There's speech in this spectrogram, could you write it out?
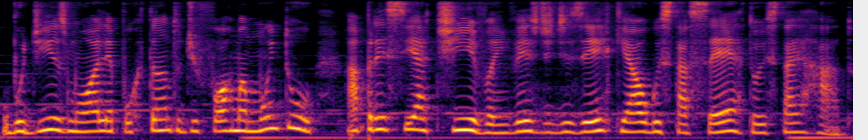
O budismo olha, portanto, de forma muito apreciativa em vez de dizer que algo está certo ou está errado.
